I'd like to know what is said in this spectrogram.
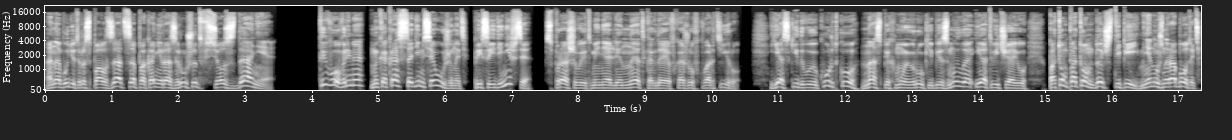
Она будет расползаться, пока не разрушит все здание. «Ты вовремя, мы как раз садимся ужинать. Присоединишься?» спрашивает меня Линнет, когда я вхожу в квартиру. Я скидываю куртку, наспех мою руки без мыла и отвечаю. «Потом-потом, дочь степей, мне нужно работать.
